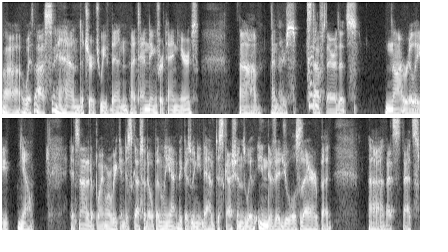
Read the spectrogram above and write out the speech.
uh, with us and the church we've been attending for 10 years. Um, and there's stuff there that's not really, you know, it's not at a point where we can discuss it openly yet because we need to have discussions with individuals there. But uh, that's that's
